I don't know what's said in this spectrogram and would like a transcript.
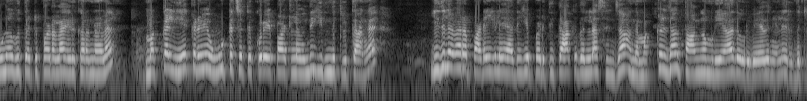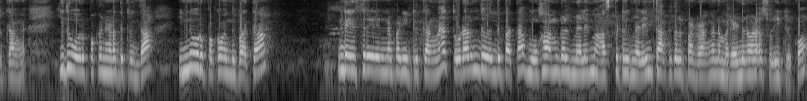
உணவு தட்டுப்பாடெல்லாம் இருக்கிறனால மக்கள் ஏற்கனவே ஊட்டச்சத்து குறைபாட்டில் வந்து இருந்துட்டு இருக்காங்க. இதில் வேற படைகளை அதிகப்படுத்தி தாக்குதல்லாம் செஞ்சால் அந்த மக்கள் தான் தாங்க முடியாத ஒரு வேதனையில் இருந்துட்டு இருக்காங்க. இது ஒரு பக்கம் நடந்துகிட்டு இருந்தால் இன்னொரு பக்கம் வந்து பார்த்தா இந்த இஸ்ரேல் என்ன பண்ணிட்டு இருக்காங்கன்னா தொடர்ந்து வந்து பார்த்தா முகாம்கள் மேலேயும் ஹாஸ்பிட்டல் மேலேயும் தாக்குதல் பண்ணுறாங்க நம்ம ரெண்டு நாளாக சொல்லிட்டு இருக்கோம்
